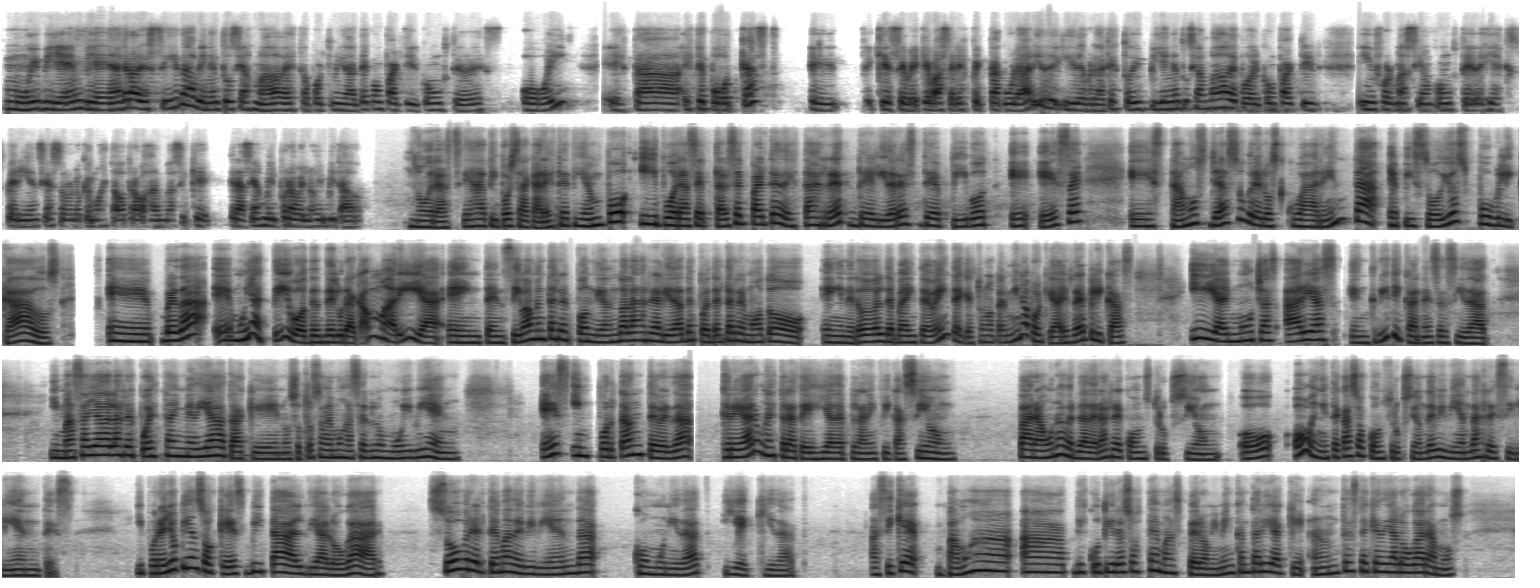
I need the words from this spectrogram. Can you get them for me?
Muy bien, bien agradecida, bien entusiasmada de esta oportunidad de compartir con ustedes hoy esta, este podcast. Eh, que se ve que va a ser espectacular y de, verdad que estoy bien entusiasmada de poder compartir información con ustedes y experiencias sobre lo que hemos estado trabajando. Así que gracias mil por habernos invitado. No, gracias a ti por sacar este tiempo y por aceptar ser parte de esta red de líderes de Pivot ES. Estamos ya sobre los 40 episodios publicados. Eh, ¿verdad? Eh, muy activo desde el huracán María e intensivamente respondiendo a la realidad después del terremoto en enero del 2020, que esto no termina porque hay réplicas y hay muchas áreas en crítica necesidad. Y más allá de la respuesta inmediata, que nosotros sabemos hacerlo muy bien, es importante, ¿verdad? Crear una estrategia de planificación para una verdadera reconstrucción o o en este caso construcción de viviendas resilientes. Y por ello pienso que es vital dialogar sobre el tema de vivienda, comunidad y equidad. Así que vamos a, discutir esos temas, pero a mí me encantaría que antes de que dialogáramos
